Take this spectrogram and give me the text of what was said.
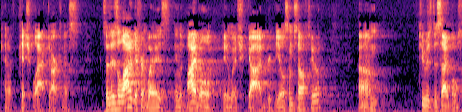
kind of pitch black darkness. So there's a lot of different ways in the Bible in which God reveals himself to um, to his disciples.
